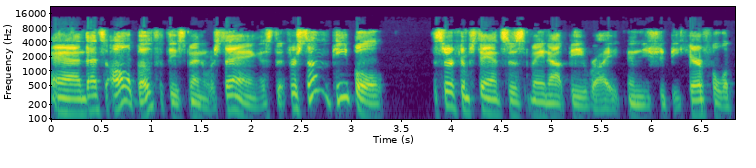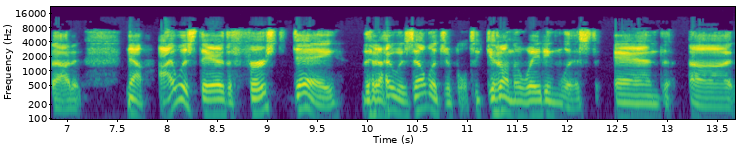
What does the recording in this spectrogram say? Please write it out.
And that's all both of these men were saying is that for some people, the circumstances may not be right and you should be careful about it. Now, I was there the first day that I was eligible to get on the waiting list. And uh,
